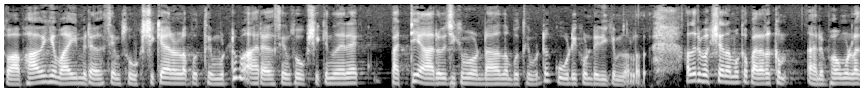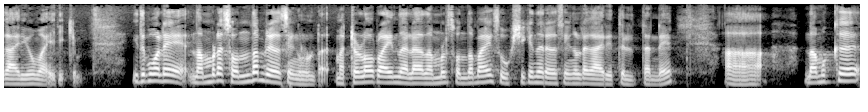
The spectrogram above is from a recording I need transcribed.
സ്വാഭാവികമായും രഹസ്യം സൂക്ഷിക്കാനുള്ള ബുദ്ധിമുട്ടും ആ രഹസ്യം സൂക്ഷിക്കുന്നതിനെ പറ്റി ആലോചിക്കുമ്പോൾ ഉണ്ടാകുന്ന ബുദ്ധിമുട്ട് കൂടിക്കൊണ്ടിരിക്കും എന്നുള്ളത്. അതൊരു പക്ഷേ നമുക്ക് പലർക്കും അനുഭവമുള്ള കാര്യവുമായിരിക്കും. ഇതുപോലെ നമ്മുടെ സ്വന്തം രഹസ്യങ്ങളുണ്ട്. മറ്റുള്ളവർ പറയുന്നതല്ല നമ്മൾ സ്വന്തമായി സൂക്ഷിക്കുന്ന രഹസ്യങ്ങളുടെ കാര്യത്തിൽ തന്നെ നമുക്ക്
